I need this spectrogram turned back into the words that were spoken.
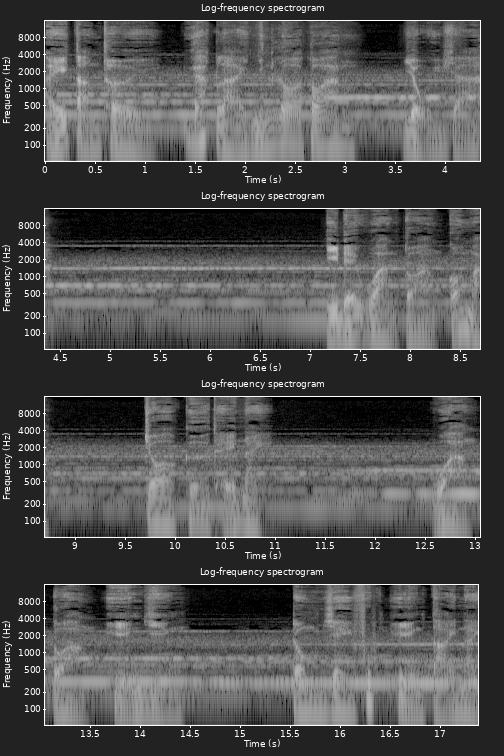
Hãy tạm thời gác lại những lo toan vội vã chỉ để hoàn toàn có mặt cho cơ thể này hoàn toàn hiện diện. Trong giây phút hiện tại này,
